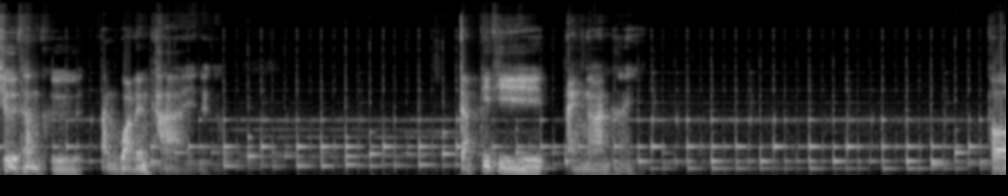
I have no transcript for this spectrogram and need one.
ชื่อท่านคือท่านวาเลนไทน์นะครับ จัดพิธีแต่งงานให้ พอ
